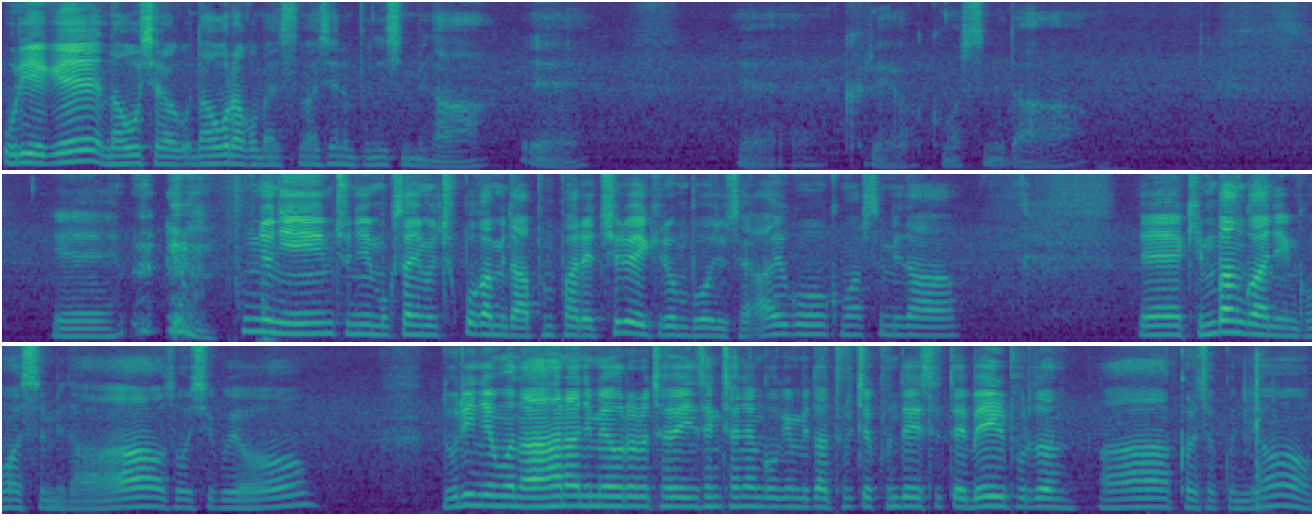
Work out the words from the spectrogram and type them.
우리에게 나오시라고, 나오라고 말씀하시는 분이십니다. 예. 예, 그래요. 고맙습니다. 예. 풍류님, 주님, 목사님을 축복합니다. 아픈 팔에 치료의 기름 부어주세요. 아이고, 고맙습니다. 예, 김방관님, 고맙습니다. 어서 오시고요. 누리님은, 아, 하나님의 오로로 저의 인생 찬양곡입니다. 둘째 군대에 있을 때 매일 부르던, 아, 그러셨군요.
